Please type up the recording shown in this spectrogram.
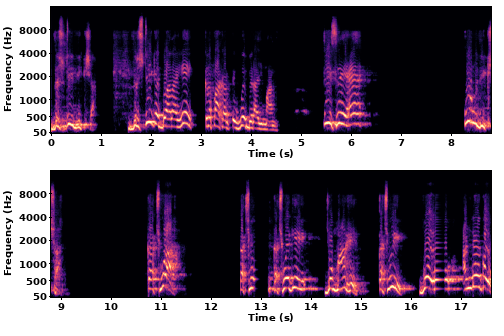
दृष्टि दीक्षा, दृष्टि के द्वारा ही कृपा करते हुए विराजमान तीसरी है, पूर्व दीक्षा, कछुआ कछु कछुए की जो माँ है, कछुई, वो अंडे को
